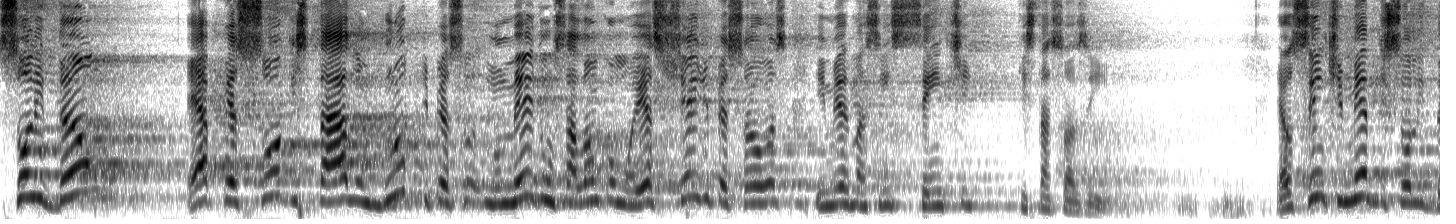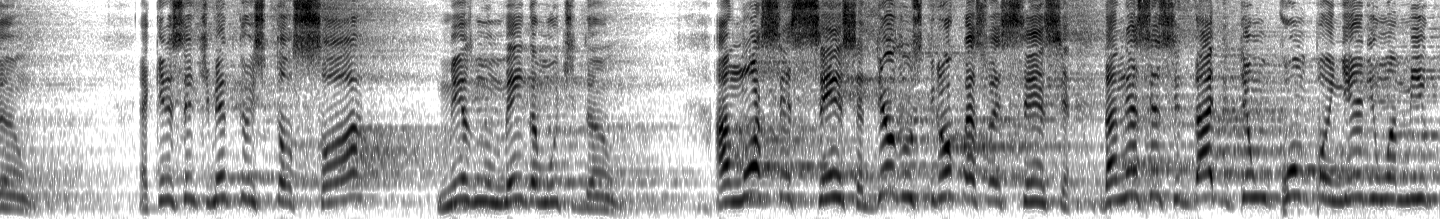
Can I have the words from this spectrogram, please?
Solidão é a pessoa que está num grupo de pessoas, no meio de um salão como esse, cheio de pessoas, e mesmo assim sente que está sozinho. É o sentimento de solidão. É aquele sentimento que eu estou só, mesmo no meio da multidão. A nossa essência, Deus nos criou com essa essência, da necessidade de ter um companheiro e um amigo.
